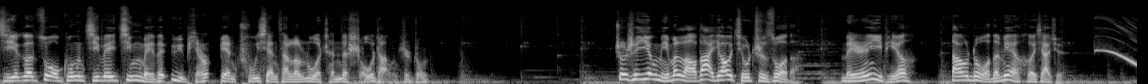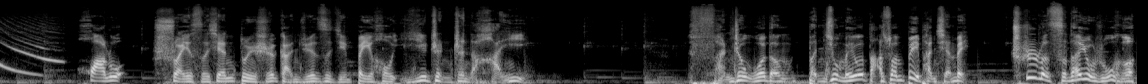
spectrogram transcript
几个做工极为精美的玉瓶便出现在了洛尘的手掌之中。这是应你们老大要求制作的，每人一瓶，当着我的面喝下去。话落，摔死仙顿时感觉自己背后一阵阵的寒意。反正我等本就没有打算背叛前辈，吃了此丹又如何？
